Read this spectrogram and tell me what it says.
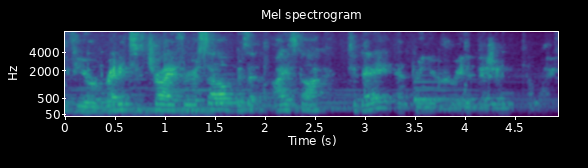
If you're ready to try it for yourself, visit iStock today and bring your creative vision to life.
